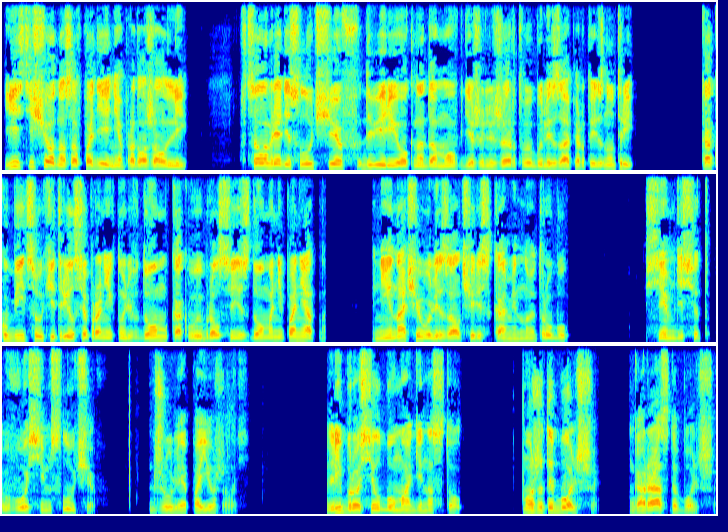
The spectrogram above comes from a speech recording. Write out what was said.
Есть еще одно совпадение, продолжал Ли. В целом ряде случаев двери и окна домов, где жили жертвы, были заперты изнутри. Как убийца ухитрился проникнуть в дом, как выбрался из дома, непонятно. Не иначе вылезал через каменную трубу. 78 случаев. Джулия поежилась. Ли бросил бумаги на стол. Может и больше, гораздо больше.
